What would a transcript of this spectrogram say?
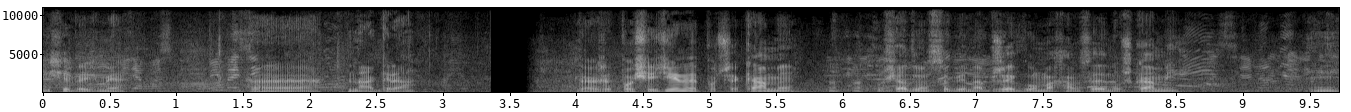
i się weźmie, e, nagra. Także posiedzimy, poczekamy. Usiadłem sobie na brzegu, macham sobie nóżkami. I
